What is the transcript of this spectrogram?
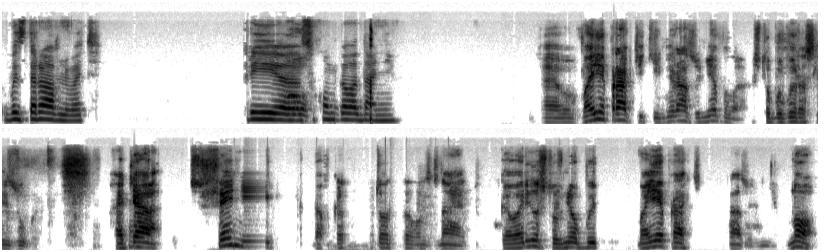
выздоравливать при э, Ну, сухом голодании? Э, В моей практике ни разу не было, чтобы выросли зубы. Хотя Шенников, которого он знает, говорил, что в нем были. В моей практике ни разу нет. Но,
